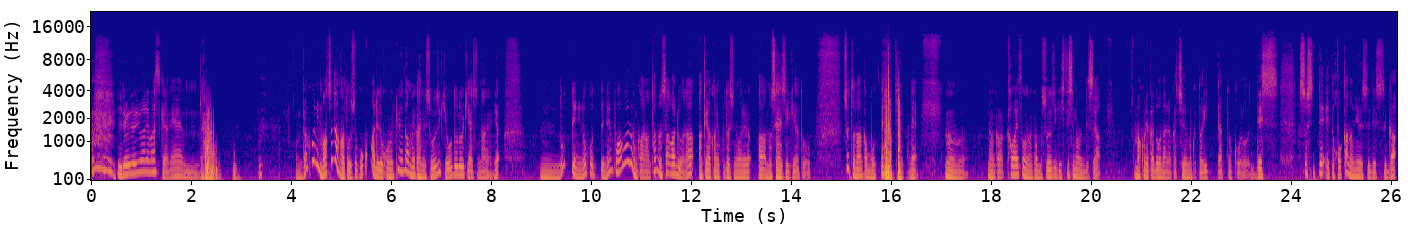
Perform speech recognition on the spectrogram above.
いろいろ言われますけどね。うん逆に松永投手、ここまででこの球団もいかへん正直驚きやしない。いや、うん、ロッテに残って年俸上がるんかな多分下がるよな。明らかに今年のあれあの成績やと。ちょっとなんか持ってないっていうかね。うん。なんかかわいそうな感も正直してしまうんですが。まあ、これからどうなるのか注目といったところです。そして、えっと、他のニュースですが、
